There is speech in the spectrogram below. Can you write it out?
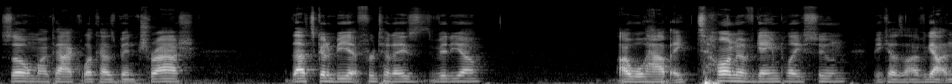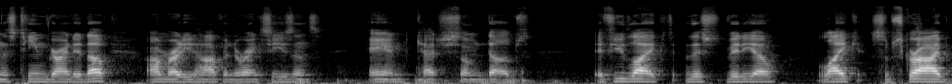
So my pack luck has been trash. That's going to be it for today's video. I will have a ton of gameplay soon because I've gotten this team grinded up. I'm ready to hop into ranked seasons and catch some dubs. If you liked this video, like, subscribe.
